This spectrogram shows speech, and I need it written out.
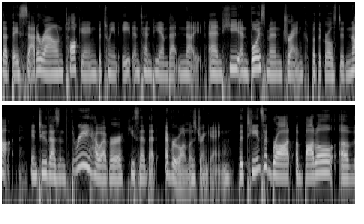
that they sat around talking between 8 and 10 p.m. that night, and he and Boisman drank, but the girls did not. In 2003, however, he said that everyone was drinking. The teens had brought a bottle of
